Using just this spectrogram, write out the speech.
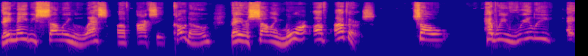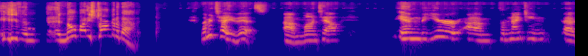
they may be selling less of oxycodone, they are selling more of others. So, have we really even, and nobody's talking about it. Let me tell you this, um, Montel. In the year um, from 19, uh,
